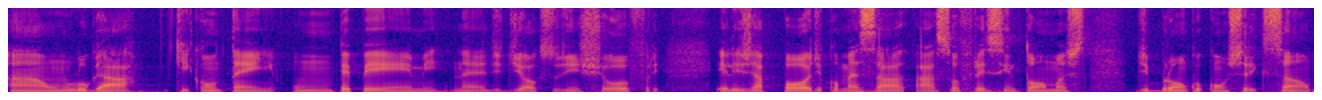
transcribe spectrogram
a um lugar que contém 1 ppm né, de dióxido de enxofre, ele já pode começar a sofrer sintomas de broncoconstricção.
